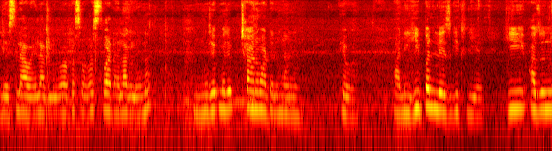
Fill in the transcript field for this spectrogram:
लेस लावायला लागली बघा कसं मस्त वाटायला लागले ना. म्हणजे म्हणजे छान वाटेल म्हणून. हे बघा. आणि ही पण लेस घेतली आहे. ही अजून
